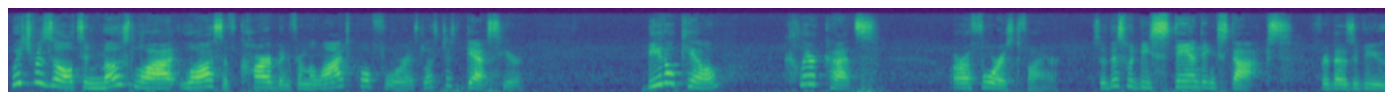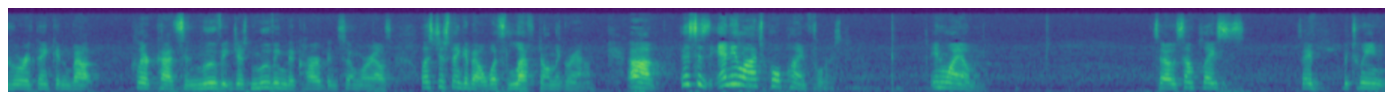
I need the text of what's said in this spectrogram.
Which results in most lo loss of carbon from a lodgepole forest? Let's just guess here. Beetle kill, clear cuts, or a forest fire. So this would be standing stocks for those of you who are thinking about clear cuts and moving, just moving the carbon somewhere else. Let's just think about what's left on the ground. Um, this is any lodgepole pine forest in Wyoming. So someplace, say, between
